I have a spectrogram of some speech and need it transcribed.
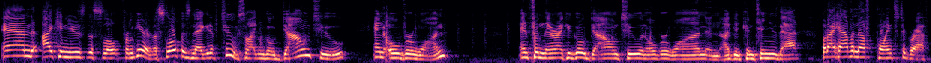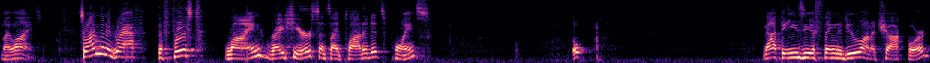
And I can use the slope from here. The slope is negative 2. So I can go down 2 and over 1. And from there, I could go down 2 and over 1. And I could continue that. But I have enough points to graph my lines. So I'm going to graph the first line right here, since I plotted its points. Oh, not the easiest thing to do on a chalkboard.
